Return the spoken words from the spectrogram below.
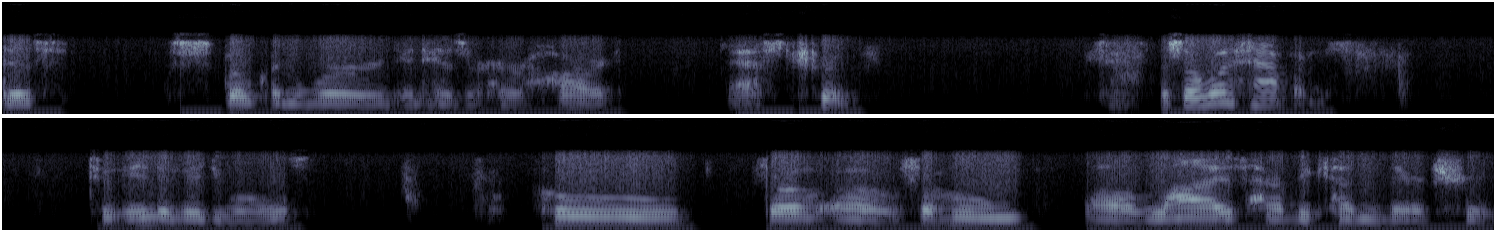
this spoken word in his or her heart as truth. So, what happens to individuals who, for uh, for whom uh, lies have become their truth?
